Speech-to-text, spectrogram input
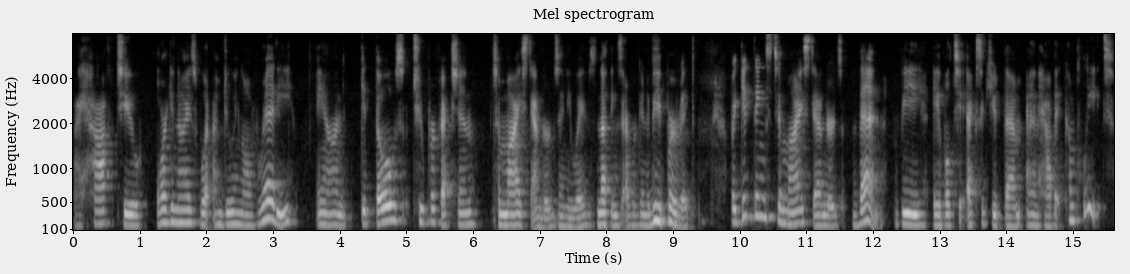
I have to organize what I'm doing already and get those to perfection to my standards anyways nothing's ever going to be perfect. But get things to my standards then be able to execute them and have it complete.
